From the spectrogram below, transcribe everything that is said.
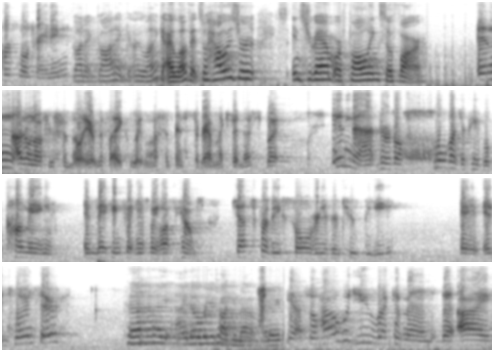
personal training. Got it. Got it. I like it. I love it. So, how is your Instagram or following so far? And I don't know if you're familiar with like weight loss and Instagram, like fitness, but in that there's a whole bunch of people coming and making fitness weight loss accounts just for the sole reason to be an influencer. I know what you're talking about. I know. You're- Yeah, so how would you recommend that I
